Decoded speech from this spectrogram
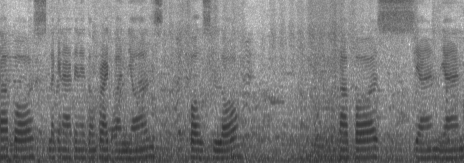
Tapos, lagyan natin itong fried onions, coleslaw. Tapos, yan, yan.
